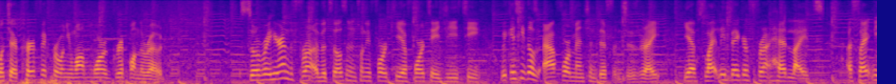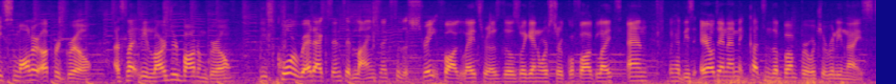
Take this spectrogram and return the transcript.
which are perfect for when you want more grip on the road. So over here in the front of the 2024 Kia Forte GT, we can see those aforementioned differences, right? You have slightly bigger front headlights, a slightly smaller upper grille, a slightly larger bottom grille, these cool red accented lines next to the straight fog lights, whereas those again were circle fog lights. And we have these aerodynamic cuts in the bumper, which are really nice.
